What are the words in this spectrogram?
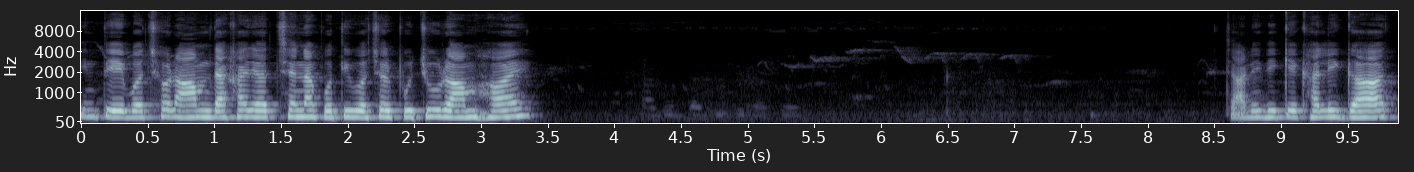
কিন্তু এবছর আম দেখা যাচ্ছে না, প্রতি বছর প্রচুর আম হয়। চারিদিকে খালি গাছ।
